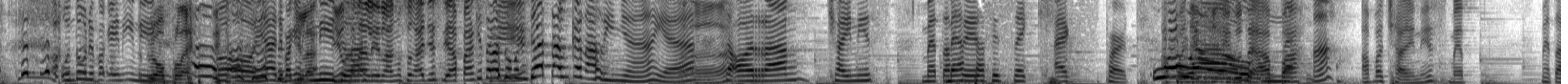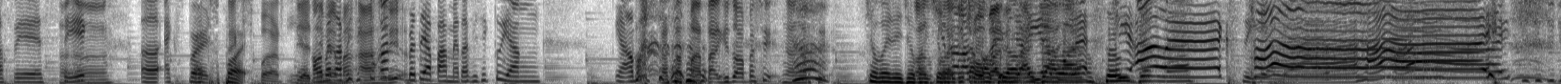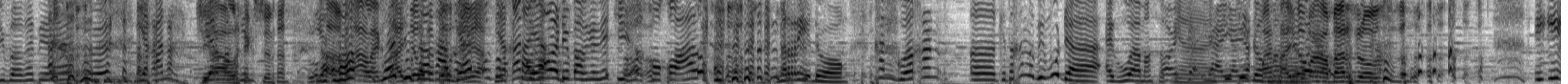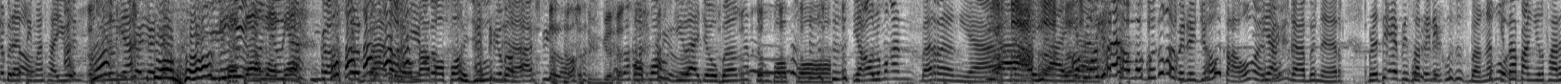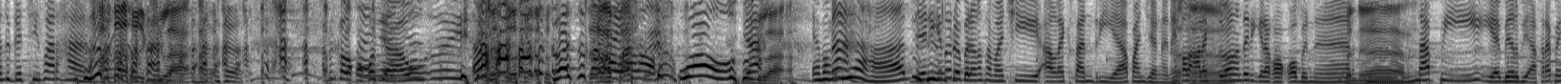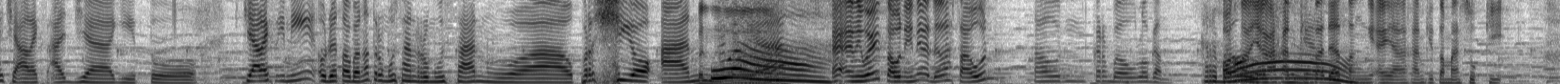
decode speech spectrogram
Untung dipakein ini. Droplet. Oh, oh ya dipakein Gila. ini Yuk jelas. kenalin langsung aja siapa sih? Kita langsung mendatangkan ahlinya ya, Heeh. seorang Chinese metaphysics Metaphysic. expert. Wow, Apa wow. itu teh apa? Hah? Apa Chinese met Metafisik Heeh. uh, expert. Expert. expert? Jadi Kalau metafisik itu kan berarti apa? Metafisik tuh yang yang apa? kasat mata gitu apa sih? Nggak ngerti. Coba deh coba Langsung coba aja kita coba. ngobrol Iya, aja iya, boleh. langsung. Si Jenna. Alex. Iya. Hai. Cici-cici banget ya. Ya kan Ci Alex. Lu Ya, gua- Alex gua aja juga kaget. kayak- Ya kan Kayak- Kok dipanggilnya Ci Koko Ale? ngeri dong. Kan gua kan eh, kita kan lebih muda. Eh gua maksudnya. Oh, iya, iya, Cici iya. dong. Mas Ayu gua. apa kabar dong? Ii berarti Mas Ayu. Panggilnya. Ii Popoh, panggilnya. Enggak Enggak popoh Eh, juga. terima kasih loh. Popoh gila jauh banget dong Popoh. Ya kalau lu mah kan bareng ya. Iya iya iya. Oh, sama gue tuh gak beda jauh tahu gak sih? Ya enggak bener. Berarti episode ini khusus banget kita panggil Farhan juga Ci Farhan. Gila. Habis kalau Koko jauh. Gue suka kayak. Wow. Ya. Gila. Emang Nah, iya Han. Jadi kita udah bareng sama Ci Alexandria panjangannya. Kalau Alex doang nanti dikira Koko bener. Bener. Hmm, Tapi ya biar lebih akrab ya Ci Alex aja gitu. Ci Alex ini udah tau banget rumusan-rumusan. Wow, persioan. Bener. Wah. Eh anyway tahun ini adalah tahun Tahun kerbau logam. Kerbau. Oh, yang akan kita datangi, eh, yang akan kita masuki.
